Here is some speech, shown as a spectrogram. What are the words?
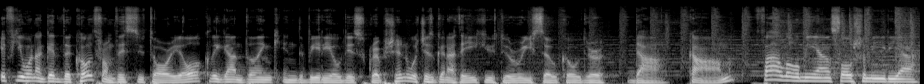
If you wanna get the code from this tutorial, click on the link in the video description, which is gonna take you to resocoder.com. Follow me on social media,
